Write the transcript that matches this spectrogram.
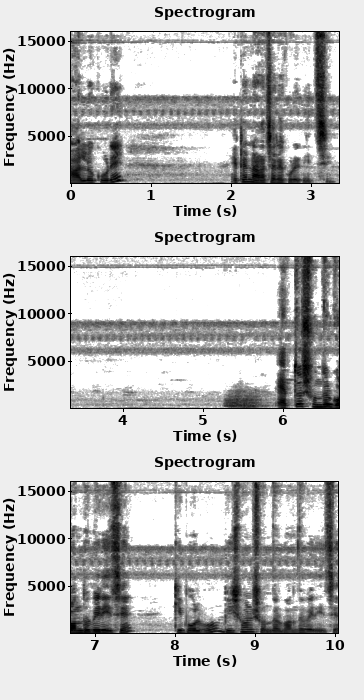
ভালো করে এটা নাড়াচাড়া করে নিচ্ছি। এত সুন্দর গন্ধ বেরিয়েছে, কি বলব? ভীষণ সুন্দর গন্ধ বেরিয়েছে।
